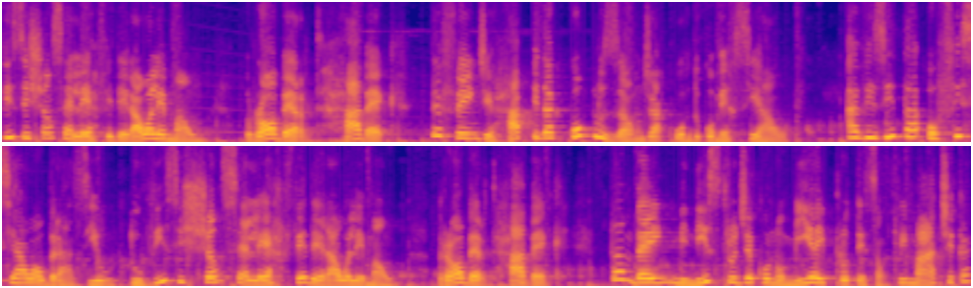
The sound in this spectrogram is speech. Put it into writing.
vice-chanceler federal alemão Robert Habeck defende rápida conclusão de acordo comercial. A visita oficial ao Brasil do vice-chanceler federal alemão Robert Habeck, também ministro de Economia e Proteção Climática,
